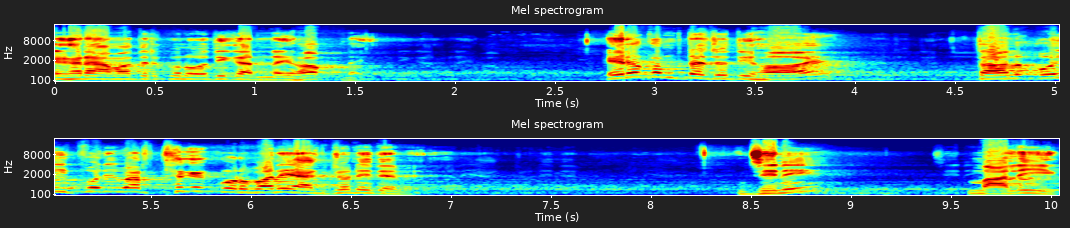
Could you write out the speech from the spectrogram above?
এখানে আমাদের কোনো অধিকার নাই, হক নাই। এরকমটা যদি হয়, তাহলে ওই পরিবার থেকে কোরবানি একজনই দেবে। যিনি মালিক,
